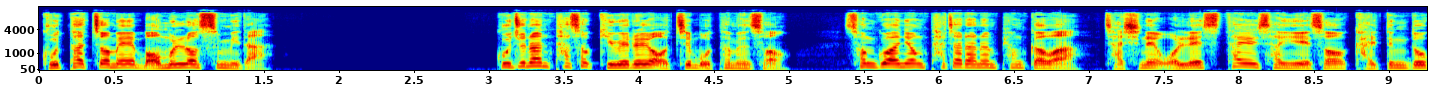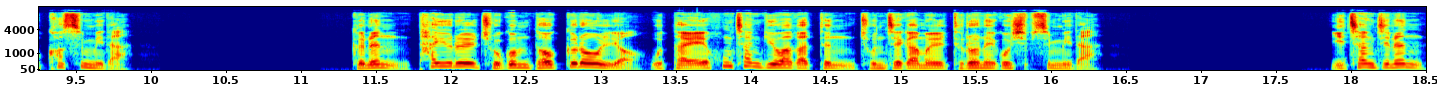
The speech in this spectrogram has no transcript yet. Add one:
9타점에 머물렀습니다. 꾸준한 타석 기회를 얻지 못하면서 선구안형 타자라는 평가와 자신의 원래 스타일 사이에서 갈등도 컸습니다. 그는 타율을 조금 더 끌어올려 우타의 홍창기와 같은 존재감을 드러내고 싶습니다. 이창진은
